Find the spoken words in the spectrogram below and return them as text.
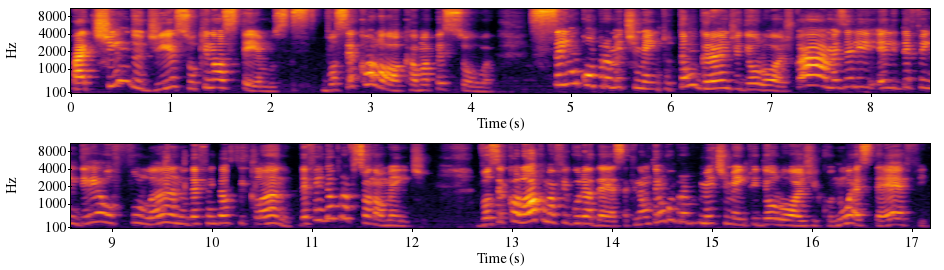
partindo disso, o que nós temos? Você coloca uma pessoa sem um comprometimento tão grande ideológico. Ah, mas ele, ele defendeu fulano, defendeu ciclano, defendeu profissionalmente. Você coloca uma figura dessa que não tem um comprometimento ideológico no STF,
